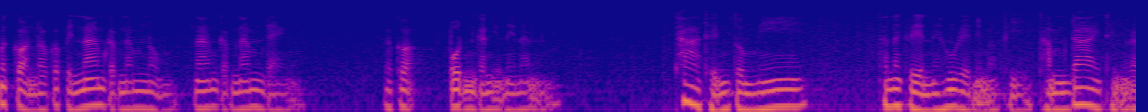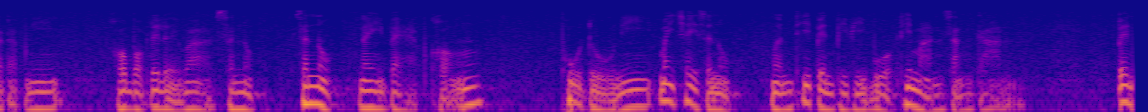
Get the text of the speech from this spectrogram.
เมื่อก่อนเราก็เป็นน้ำกับน้ำนม น้ำกับน้ำแดง แล้วก็ปนกันอยู่ในนั้น ถ้าถึงตรงนี้ท่านนักเรียนในห้องเรียนในมาพีทำได้ถึงระดับนี้ เขาบอกได้เลยว่าสนุก สนุกในแบบของผู้ดูนี้ไม่ใช่สนุกเหมือนที่เป็นพีพีบวกที่มานสั่งการ เป็น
